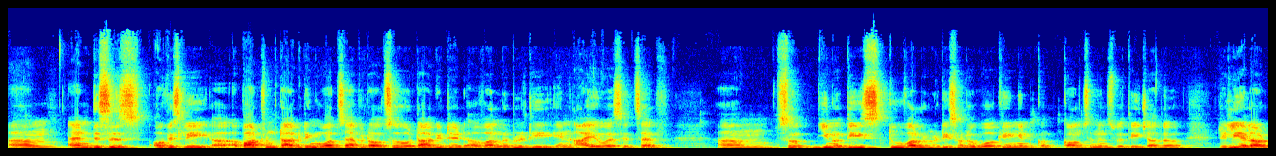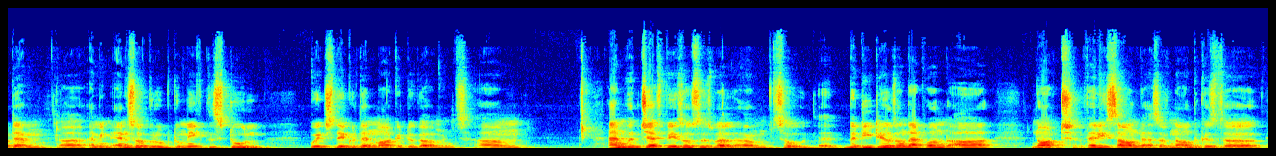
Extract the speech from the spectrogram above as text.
Um, and this is obviously, uh, apart from targeting WhatsApp, it also targeted a vulnerability in iOS itself. Um, so, you know, these two vulnerabilities sort of working in co- consonance with each other really allowed them, uh, I mean, NSO Group to make this tool which they could then market to governments. Um, and with Jeff Bezos as well. Um, so, uh, the details on that one are not very sound as of now because the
